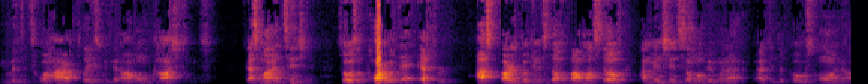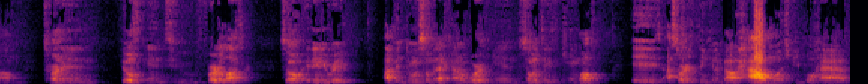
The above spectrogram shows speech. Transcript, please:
be lifted to a higher place within our own consciousness. That's my intention. So as a part of that effort, I started looking at stuff about myself. I mentioned some of it when I, I did the post on um, turning filth into fertilizer. So at any rate, I've been doing some of that kind of work, and some of the things that came up is I started thinking about how much people have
